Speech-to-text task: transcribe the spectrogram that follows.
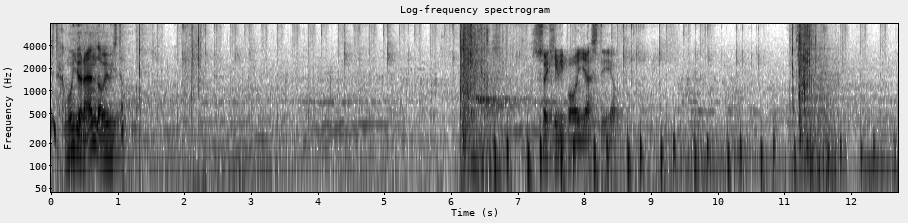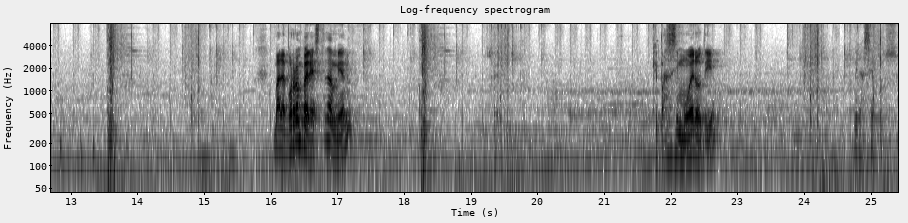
Está como llorando, ¿habéis visto? Soy gilipollas, tío Vale, ¿puedo romper este también? ¿Qué pasa si muero, tío? Mira, sepos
